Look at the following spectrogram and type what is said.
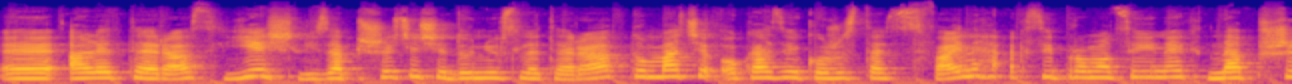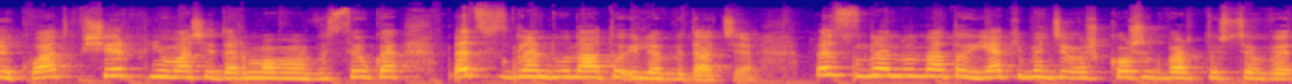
e, ale teraz, jeśli zapiszecie się do newslettera, to macie okazję korzystać z fajnych akcji promocyjnych. Na przykład w sierpniu macie darmową wysyłkę bez względu na to, ile wydacie. Bez względu na to, jaki będzie Wasz koszyk wartościowy,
